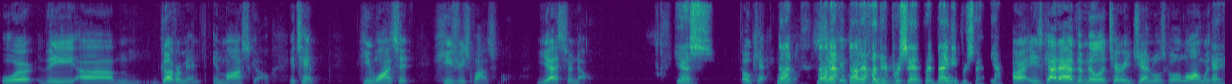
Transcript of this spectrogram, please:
or the um, government in Moscow. It's him. He wants it. He's responsible. Yes or no? Yes. Okay. Not not a, not hundred percent, but ninety percent. Yeah. All right. He's got to have the military generals go along with yeah. it.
